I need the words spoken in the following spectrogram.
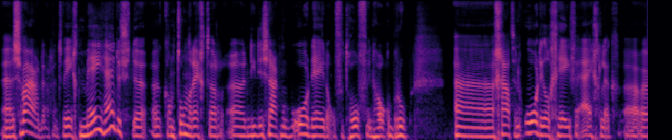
eh, zwaarder. Het weegt mee, hè, dus de eh, kantonrechter die de zaak moet beoordelen of het hof in hoger beroep eh, gaat een oordeel geven eigenlijk eh,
